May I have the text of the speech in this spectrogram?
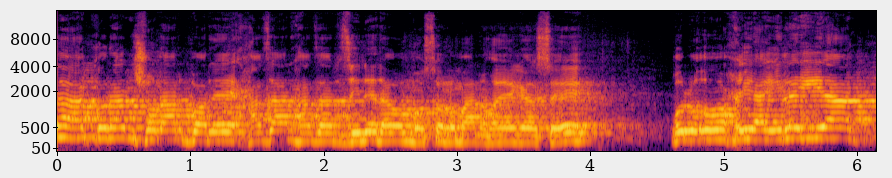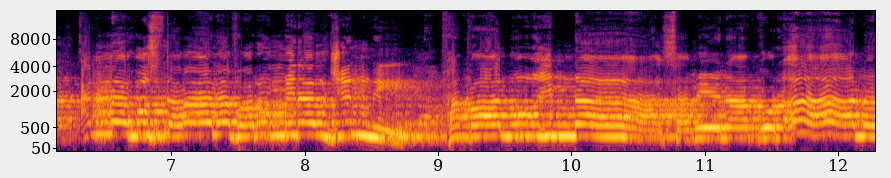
মুজেজা কোরআন শোনার পরে হাজার হাজার জিনেরাও মুসলমান হয়ে গেছে قل أوحي إلي أنه استمع نفر من الجن فقالوا إنا سمعنا قرآنا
